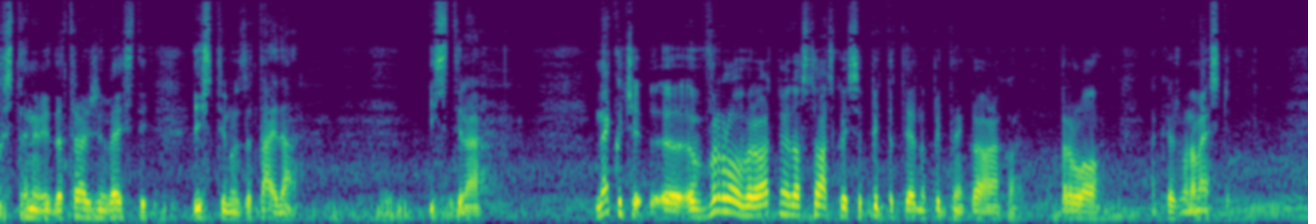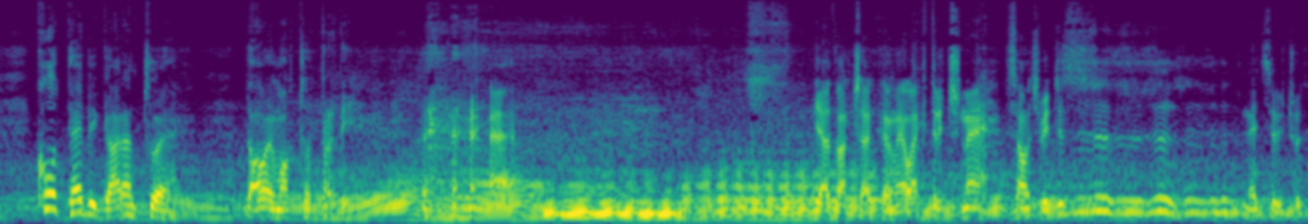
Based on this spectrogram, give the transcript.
ustanem i da tražim vesti istinu za taj dan. Istina. Neko će, e, vrlo verovatno je dosta vas koji se pitate jedno pitanje koje je onako vrlo, da kažemo, na mestu. Ko tebi garantuje da ovaj motor prdi? ja dva čekam električne, samo će biti neće li čuti.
